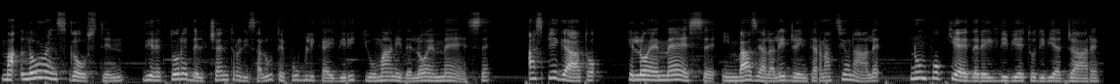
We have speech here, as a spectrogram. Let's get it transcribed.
Ma Lawrence Ghostin, direttore del Centro di Salute Pubblica e Diritti Umani dell'OMS, ha spiegato che l'OMS, in base alla legge internazionale, non può chiedere il divieto di viaggiare.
